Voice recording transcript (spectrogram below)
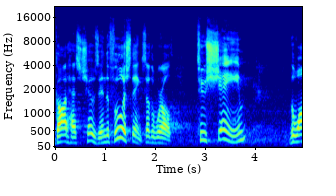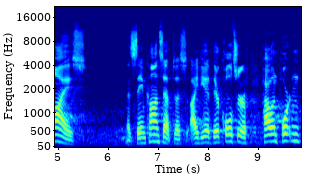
God has chosen the foolish things of the world to shame the wise. That same concept, this idea of their culture, of how important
